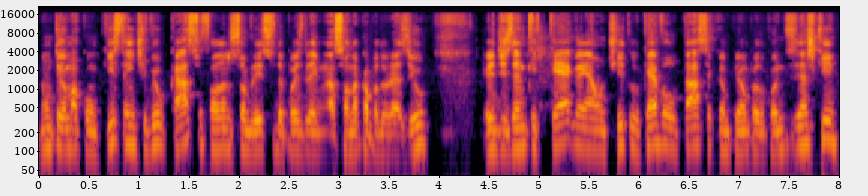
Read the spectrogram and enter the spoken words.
não tem uma conquista. A gente viu o Cássio falando sobre isso depois da eliminação da Copa do Brasil. Ele dizendo que quer ganhar um título, quer voltar a ser campeão pelo Corinthians. E acho que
